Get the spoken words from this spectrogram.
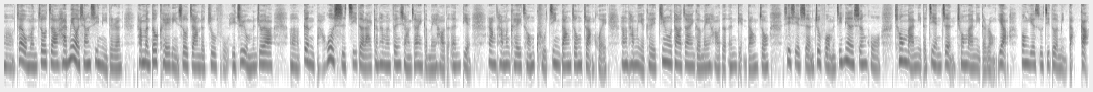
嗯，在我们周遭还没有相信你的人，他们都可以领受这样的祝福，以至于我们就要呃更把握时机的来跟他们分享这样一个美好的恩典，让他们可以从苦境当中转回，让他们也可以进入到这样一个美好的恩典当中。谢谢神，祝福我们今天的生活充满你的见证，充满你的荣耀。奉耶稣基督的名祷告，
